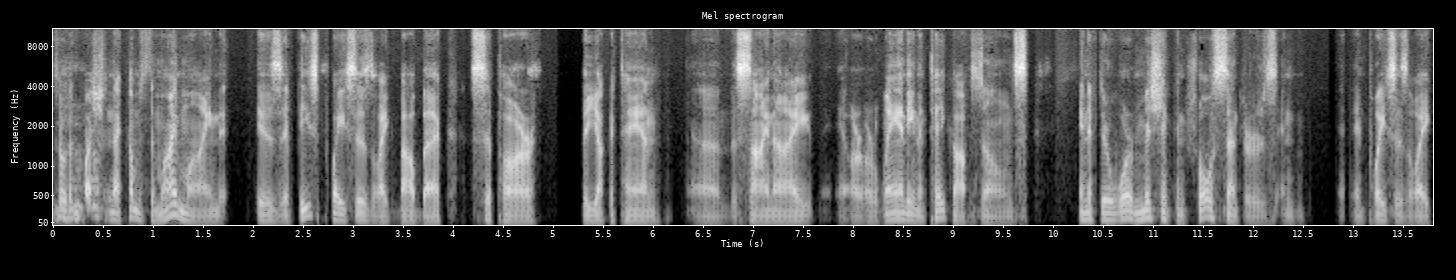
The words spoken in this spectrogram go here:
So mm-hmm. the question that comes to my mind is if these places like Baalbek, Sippar, the Yucatan, uh, the Sinai, or, or landing and takeoff zones. And if there were mission control centers in in places like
